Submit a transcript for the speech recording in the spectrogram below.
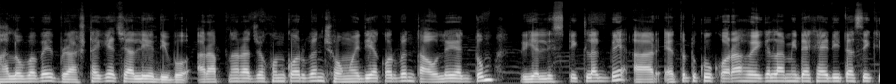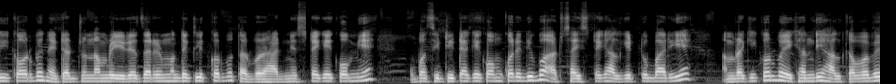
ভালোভাবে ব্রাশটাকে চালিয়ে দিব। আর আপনারা যখন করবেন, সময় দিয়ে করবেন তাহলে একদম রিয়েলিস্টিক লাগবে। আর এতটুকু করা হয়ে গেলে আমি দেখাই দিতেছি কি করবেন। এটার জন্য আমরা ইরেজারের মধ্যে ক্লিক করব। তারপরে হার্ডনেসটাকে কমিয়ে ওপাসিটিটাকে কম করে দিব আর সাইজটাকে হালকা একটু বাড়িয়ে আমরা কি করব? এখান দিয়ে হালকাভাবে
